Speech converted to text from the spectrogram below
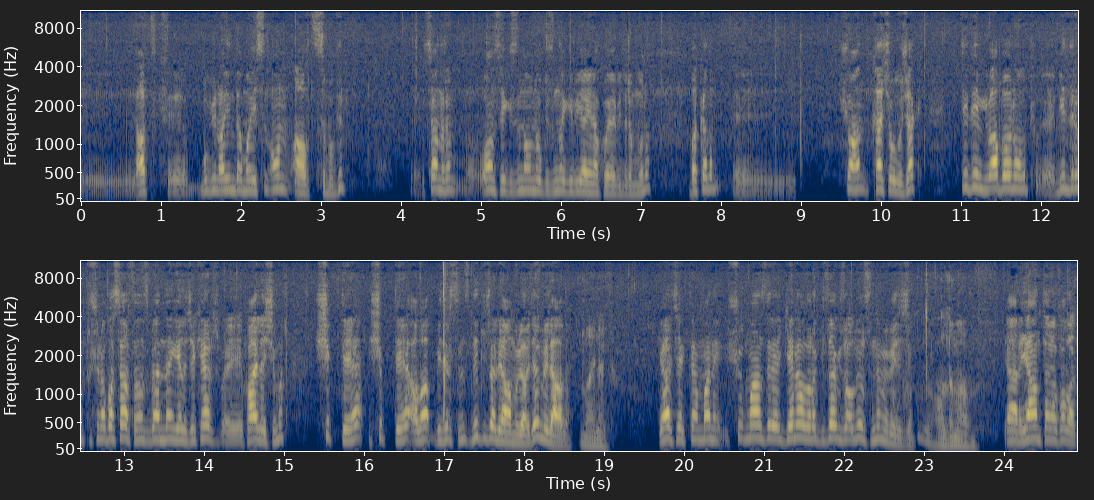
Ee, artık e, bugün ayında Mayıs'ın 16'sı bugün. Ee, sanırım 18'inde 19'unda gibi yayına koyabilirim bunu. Bakalım e, şu an kaç olacak? Dediğim gibi abone olup e, bildirim tuşuna basarsanız benden gelecek her e, paylaşımı şık diye şıp diye alabilirsiniz. Ne güzel yağmur yağıyor değil mi Veli abi? Aynen. Gerçekten hani şu manzarayı genel olarak güzel güzel alıyorsun değil mi Veli'cim? Aldım abi. Yani yan tarafa bak.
